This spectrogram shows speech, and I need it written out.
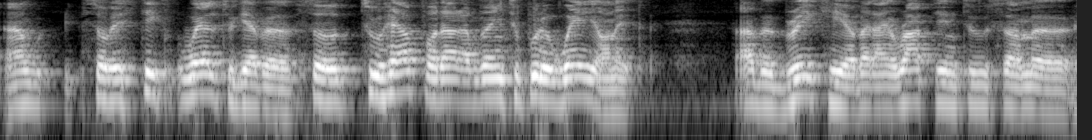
and so they stick well together. So to help for that I'm going to put a weight on it. I have a brick here that I wrapped into some uh,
